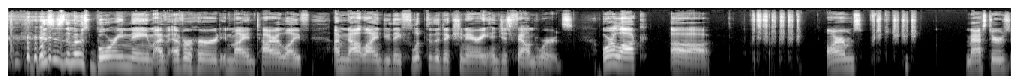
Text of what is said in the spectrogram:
this is the most boring name I've ever heard in my entire life. I'm not lying you. They flipped through the dictionary and just found words. Orlock, uh, arms, masters,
